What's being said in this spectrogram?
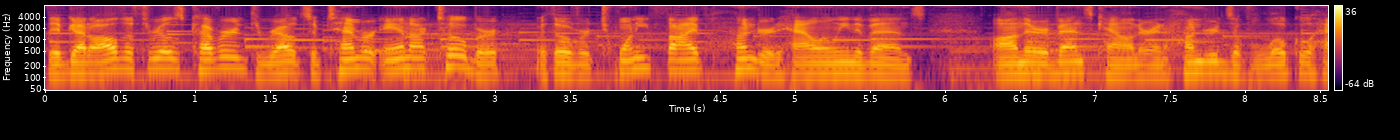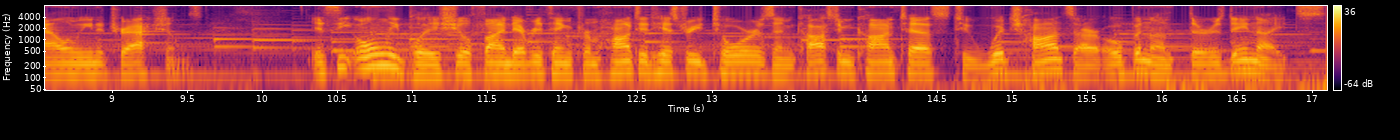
They've got all the thrills covered throughout September and October with over 2,500 Halloween events on their events calendar and hundreds of local Halloween attractions. It's the only place you'll find everything from haunted history tours and costume contests to which haunts are open on Thursday nights.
